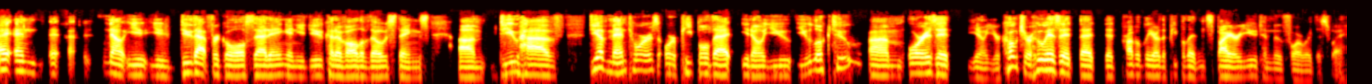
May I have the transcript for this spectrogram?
and, uh, now you you do that for goal setting and you do kind of all of those things. Um, do you have do you have mentors or people that you know you you look to, um, or is it you know your coach or who is it that that probably are the people that inspire you to move forward this way?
